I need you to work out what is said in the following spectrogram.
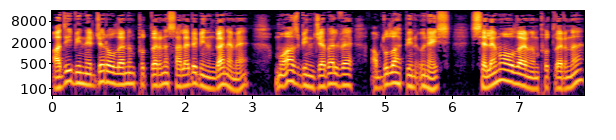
Adi bin Neccaroğullarının putlarını Salabe bin Ganeme, Muaz bin Cebel ve Abdullah bin Üneys, Selemoğullarının putlarını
